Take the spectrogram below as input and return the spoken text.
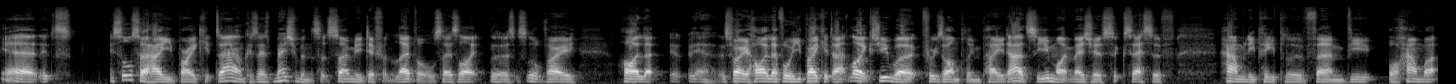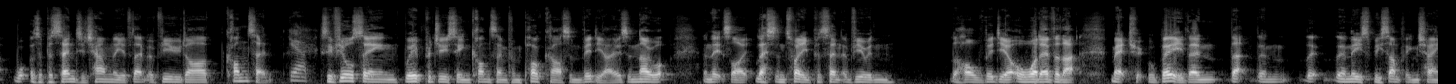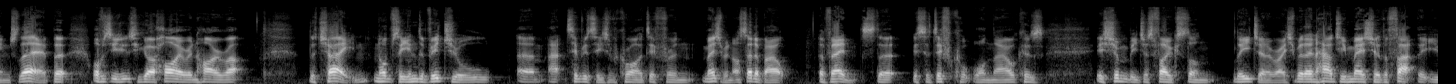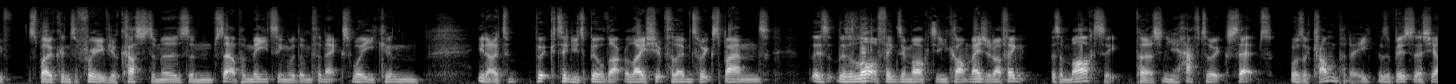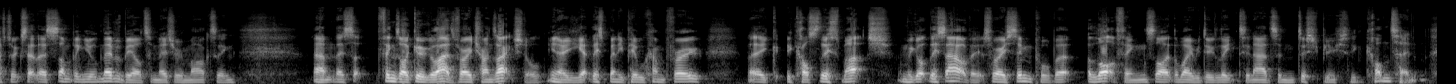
Yeah it's it's also how you break it down because there's measurements at so many different levels. There's like the sort of very high le- yeah it's very high level. You break it down like you work for example in paid ads so you might measure success of how many people have um, viewed or how much what was a percentage how many of them have viewed our content? Yeah. Because if you're saying we're producing content from podcasts and videos and know what and it's like less than 20% of viewing the whole video or whatever that metric will be then that then there needs to be something changed there. But obviously as you go higher and higher up the chain and obviously individual um, activities require different measurement. I said about events that it's a difficult one now because it shouldn't be just focused on lead generation. But then, how do you measure the fact that you've spoken to three of your customers and set up a meeting with them for next week, and you know to continue to build that relationship for them to expand? There's there's a lot of things in marketing you can't measure, and I think as a marketing person, you have to accept, or as a company, as a business, you have to accept there's something you'll never be able to measure in marketing. Um, there's things like Google Ads, very transactional. You know, you get this many people come through, it costs this much and we got this out of it. It's very simple, but a lot of things like the way we do LinkedIn ads and distributing content,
